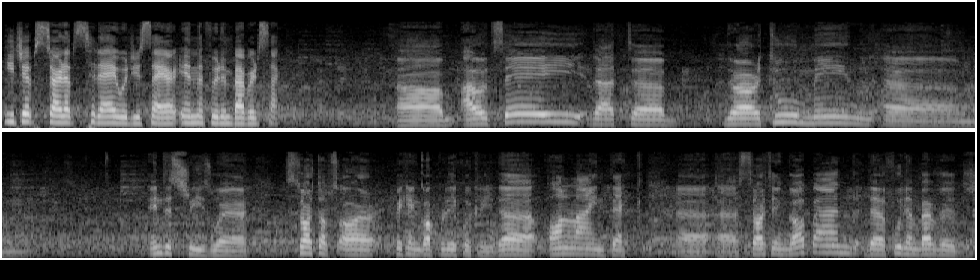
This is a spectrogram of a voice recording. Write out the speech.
Egypt's startups today would you say are in the food and beverage sector? Um, I would say that uh, there are two main um, industries where startups are picking up really quickly. The online tech uh, uh, starting up and the food and beverage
